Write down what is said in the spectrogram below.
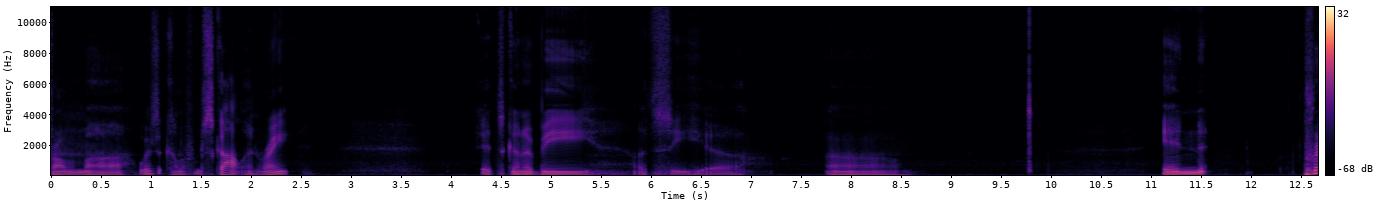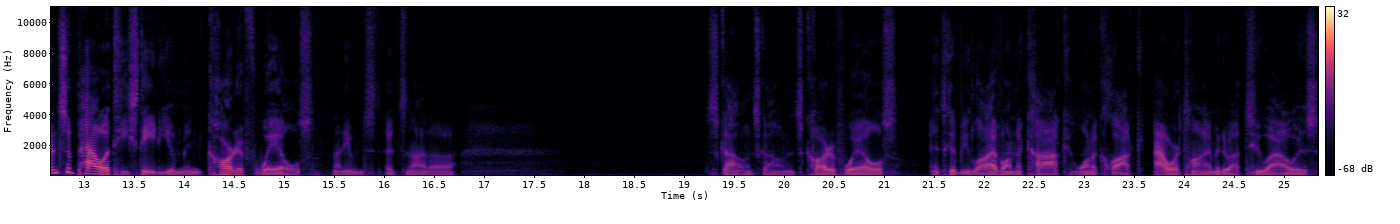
From uh, where's it coming from? Scotland, right? It's gonna be. Let's see here. Um, in Principality Stadium in Cardiff, Wales. Not even. It's not uh. Scotland, Scotland. It's Cardiff, Wales. It's going to be live on the cock, 1 o'clock hour time in about two hours.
